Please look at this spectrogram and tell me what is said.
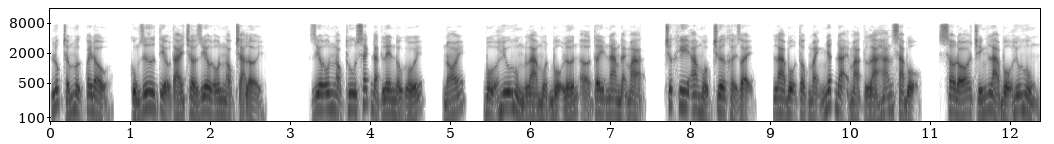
lúc chấm mực quay đầu, cùng dư tiểu tái chờ diêu ôn ngọc trả lời. Diêu ôn ngọc thu sách đặt lên đầu gối, nói, bộ hữu hùng là một bộ lớn ở tây nam đại mạc, trước khi a mục chưa khởi dậy, là bộ tộc mạnh nhất đại mạc là hãn xa bộ sau đó chính là bộ hữu hùng.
